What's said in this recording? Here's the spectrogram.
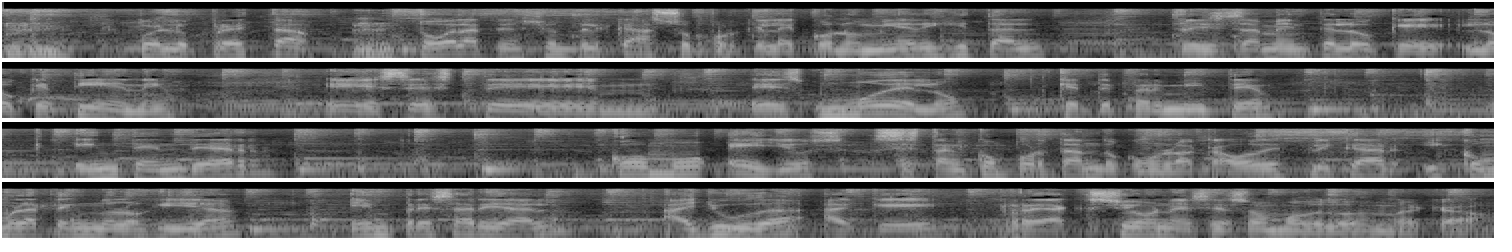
Pues lo presta toda la atención del caso, porque la economía digital precisamente lo que, lo que tiene es, este, es un modelo que te permite entender cómo ellos se están comportando, como lo acabo de explicar, y cómo la tecnología empresarial ayuda a que reacciones esos modelos de mercado.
